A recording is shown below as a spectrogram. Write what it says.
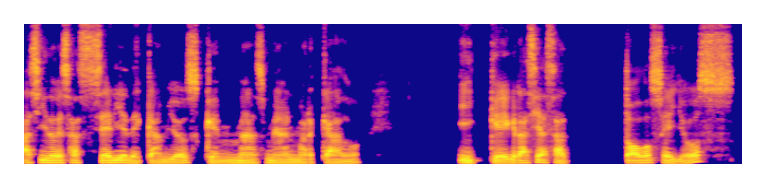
ha sido esa serie de cambios que más me han marcado y que gracias a todos ellos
